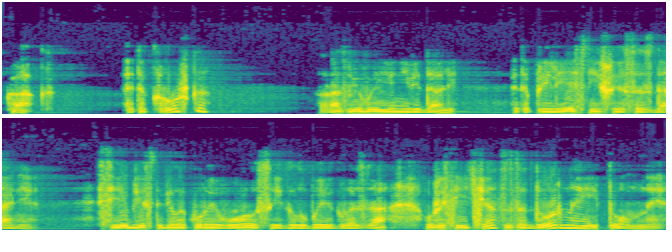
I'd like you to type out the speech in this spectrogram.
Как? Это крошка? Разве вы ее не видали?» Это прелестнейшее создание. Серебристо-белокурые волосы и голубые глаза уже сейчас задорные и томные.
